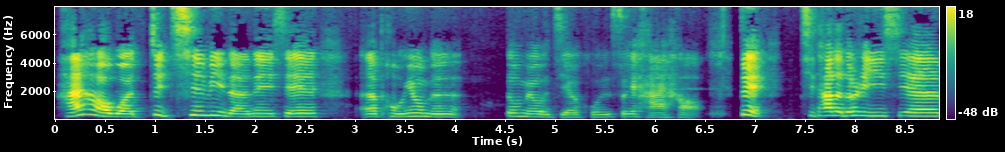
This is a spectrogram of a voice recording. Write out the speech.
还好我最亲密的那些呃朋友们都没有结婚，所以还好。对，其他的都是一些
